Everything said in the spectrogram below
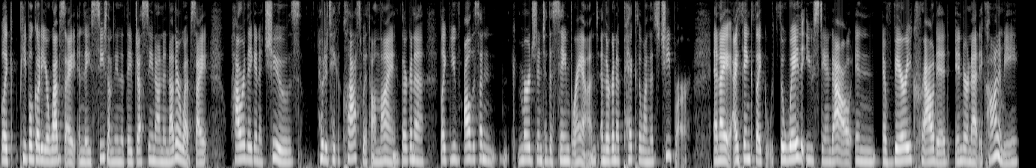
Like people go to your website and they see something that they've just seen on another website. How are they going to choose who to take a class with online. They're going to, like, you've all of a sudden merged into the same brand and they're going to pick the one that's cheaper. And I, I think, like, the way that you stand out in a very crowded internet economy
